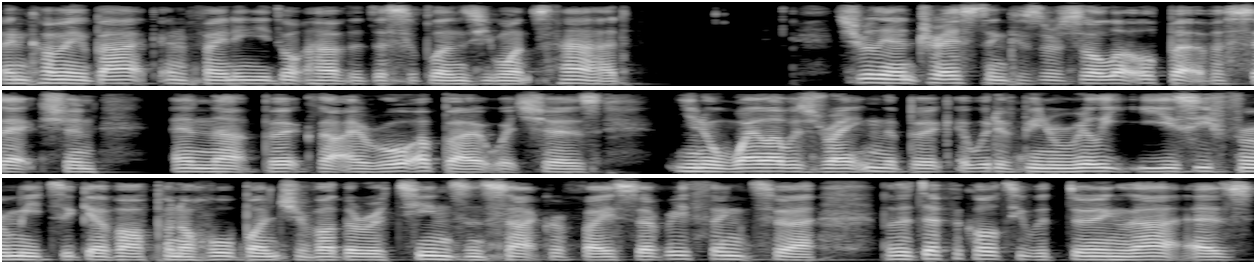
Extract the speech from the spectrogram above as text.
and coming back and finding you don't have the disciplines you once had, it's really interesting because there's a little bit of a section in that book that I wrote about, which is, you know, while I was writing the book, it would have been really easy for me to give up on a whole bunch of other routines and sacrifice everything to it. But the difficulty with doing that is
